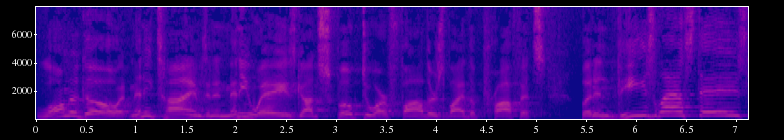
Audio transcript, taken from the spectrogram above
Long ago, at many times and in many ways, God spoke to our fathers by the prophets. But in these last days,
